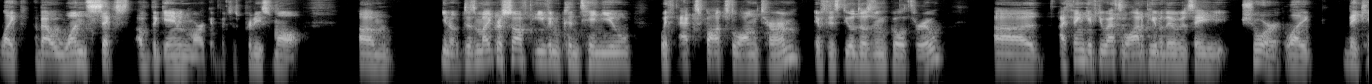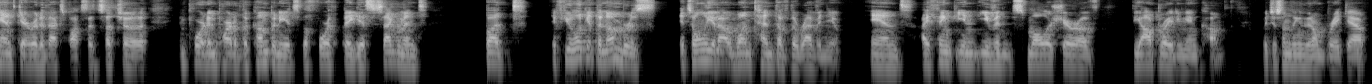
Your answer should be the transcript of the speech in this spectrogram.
like about one sixth of the gaming market, which is pretty small. Um, you know, does Microsoft even continue with Xbox long term if this deal doesn't go through? Uh, I think if you ask a lot of people, they would say, sure, like they can't get rid of Xbox. It's such a important part of the company. It's the fourth biggest segment. But if you look at the numbers, it's only about one tenth of the revenue. And I think in even smaller share of the operating income, which is something they don't break out.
